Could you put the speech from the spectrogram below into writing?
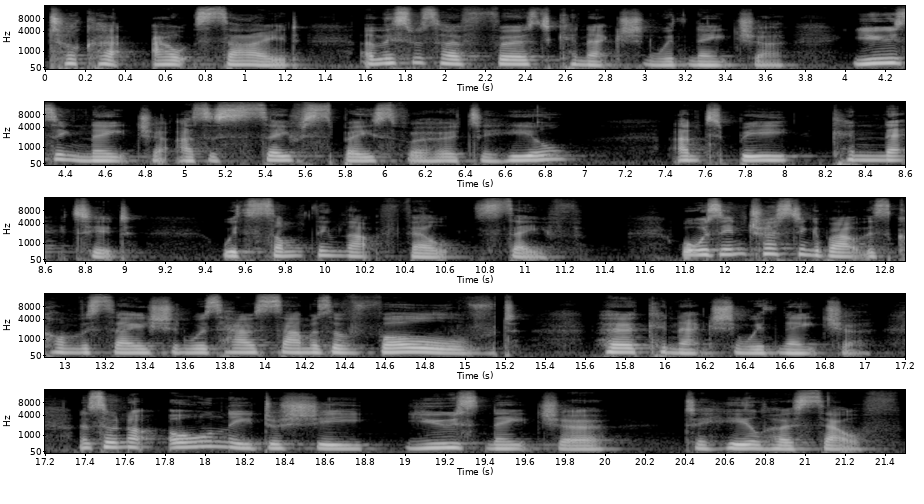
took her outside and this was her first connection with nature, using nature as a safe space for her to heal and to be connected with something that felt safe. What was interesting about this conversation was how Sam has evolved her connection with nature. And so not only does she use nature to heal herself,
